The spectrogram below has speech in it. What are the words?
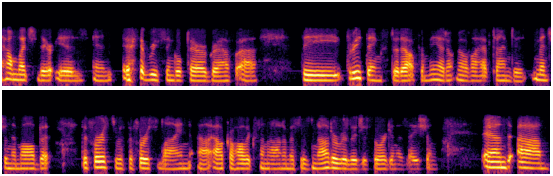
how much there is in every single paragraph. Uh, the three things stood out for me. I don't know if I have time to mention them all, but the first was the first line uh, Alcoholics Anonymous is not a religious organization. And um,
